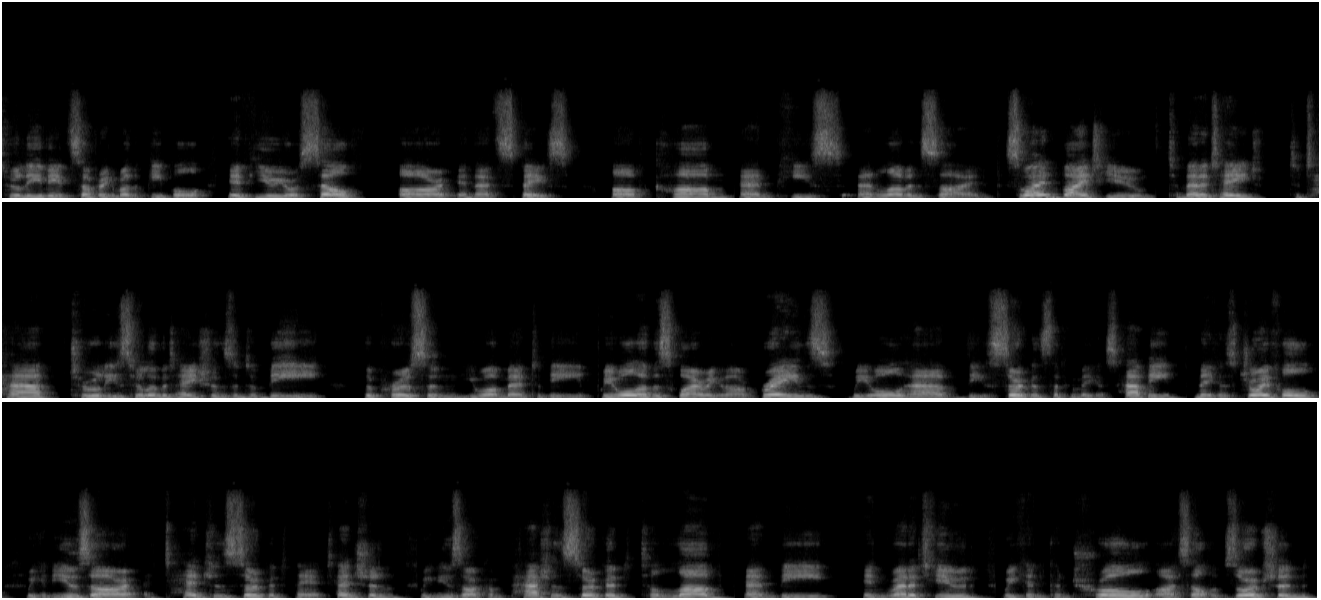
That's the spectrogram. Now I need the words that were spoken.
to alleviate suffering of other people if you yourself are in that space of calm and peace and love inside. So I invite you to meditate, to tap, to release your limitations, and to be the person you are meant to be. We all have this wiring in our brains. We all have these circuits that can make us happy, make us joyful. We can use our attention circuit to pay attention. We can use our compassion circuit to love and be in gratitude, we can control our self absorption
